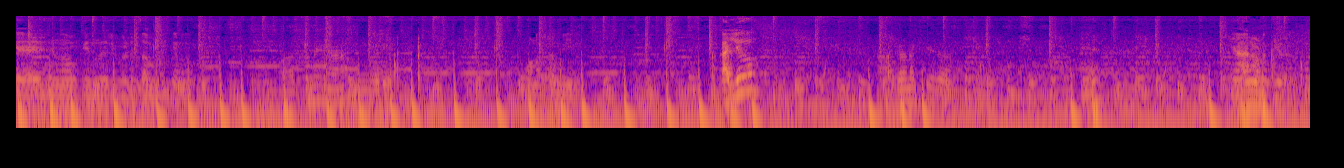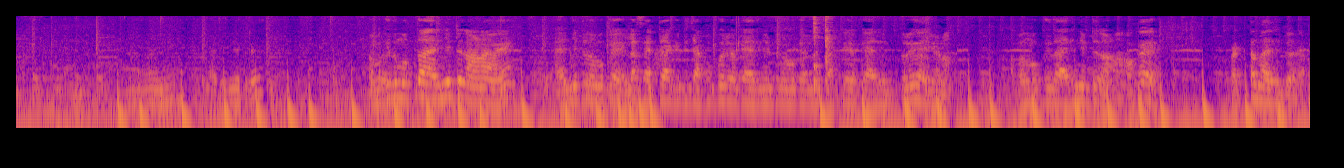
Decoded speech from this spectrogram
ചക്ക അരിഞ്ഞ് നമുക്ക് ഇന്നൊരു വെടുത്തം പിടിക്കണം ഉണക്കമീൻ. കല്ലു? ഞാൻ ഉണക്കിയത്. നമുക്കിത് മൊത്തം അരിഞ്ഞിട്ട് കാണാമേ അരിഞ്ഞിട്ട് നമുക്ക് എല്ലാം സെറ്റ് ആക്കിയിട്ട് ചക്കക്കുരു ഒക്കെ അരിഞ്ഞിട്ട് നമുക്ക് എല്ലാം ചക്കയൊക്കെ അരി ഇത്രയും അരിയണം. അപ്പൊ നമുക്ക് ഇത് അരിഞ്ഞിട്ട് കാണാം. ഓക്കെ പെട്ടെന്ന് അരിഞ്ഞിട്ട് വരാം.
